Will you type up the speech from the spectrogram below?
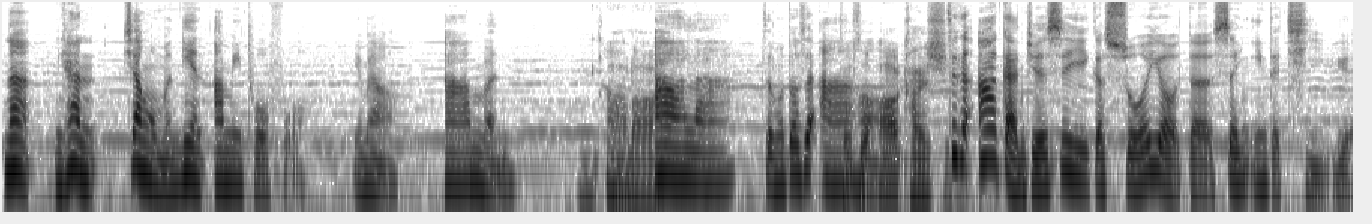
那你看像我们念阿弥陀佛，有没有阿门、嗯、阿拉阿拉，怎么都是啊？都是啊开始。这个啊感觉是一个所有的声音的起源。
